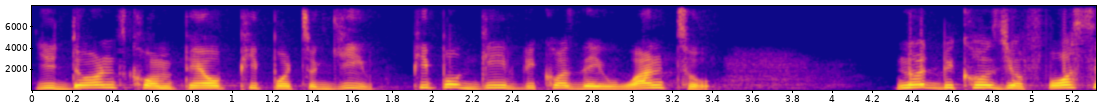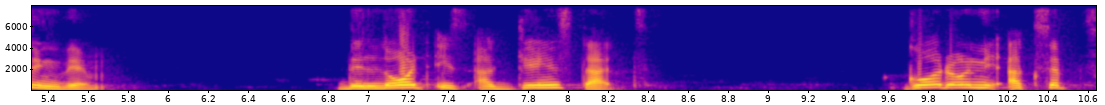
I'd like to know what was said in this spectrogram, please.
You don't compel people to give. People give because they want to, not because you're forcing them. The Lord is against that. God only accepts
